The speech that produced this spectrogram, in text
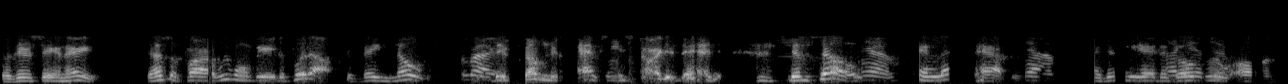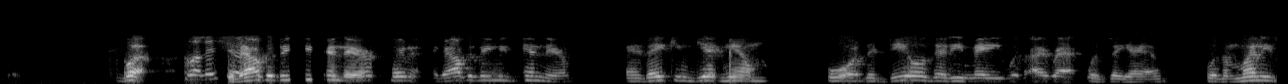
because they're saying, hey, that's a fire we won't be able to put out if they know right. the government actually started that themselves yeah. and let it happen. Yeah. And then we had to I go through you. all of this. But Well, if Al Kadhimi's in there, wait a minute, if Al Kadhimi's in there and they can get him for the deals that he made with Iraq, which they have, for the money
